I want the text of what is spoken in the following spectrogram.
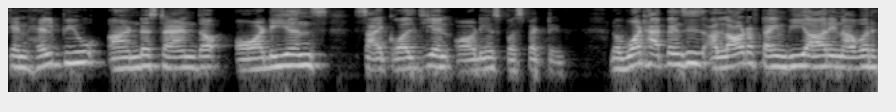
can help you understand the audience psychology and audience perspective. Now, what happens is a lot of time we are in our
